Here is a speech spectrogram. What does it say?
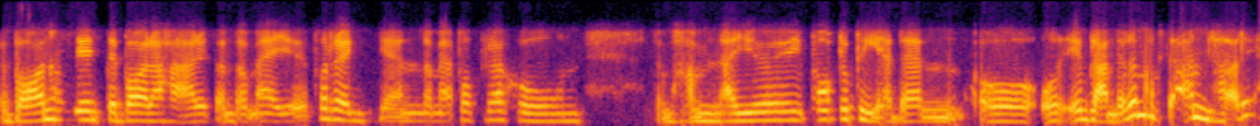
Barn är ju inte bara här utan de är ju på röntgen, de är på operation, de hamnar ju på ortopeden och, och ibland är de också anhöriga.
